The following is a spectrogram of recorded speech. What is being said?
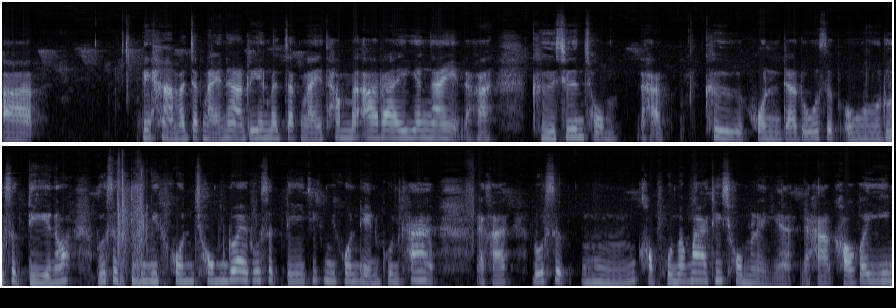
อ่า ไปหามาจากไหนเนี่ยเรียนมาจากไหนทำอะไรยังไงนะคะ คือชื่นชมนะคะ คือคนจะรู้สึกโอ้รู้สึกดีเนาะรู้สึกดีมีคนชมด้วยรู้สึกดีที่มีคนเห็นคุณค่านะคะ รู้สึกอขอบคุณมากๆที่ชมอะไรเงี้ยนะคะเขาก็ยิ่ง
